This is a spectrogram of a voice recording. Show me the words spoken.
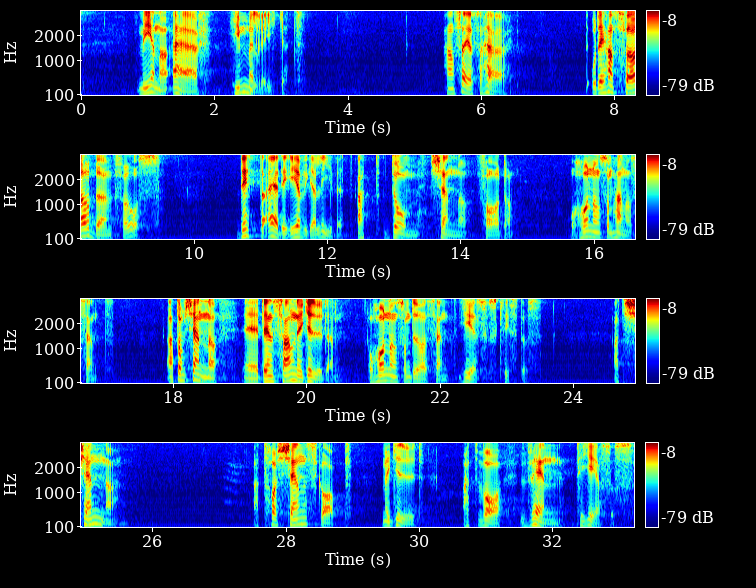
menar är himmelriket. Han säger så här, och det är hans förbön för oss. Detta är det eviga livet, att de känner Fadern och honom som han har sänt. Att de känner eh, den sanne guden och honom som du har sänt, Jesus Kristus. Att känna, att ha kännskap med Gud, att vara vän till Jesus.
